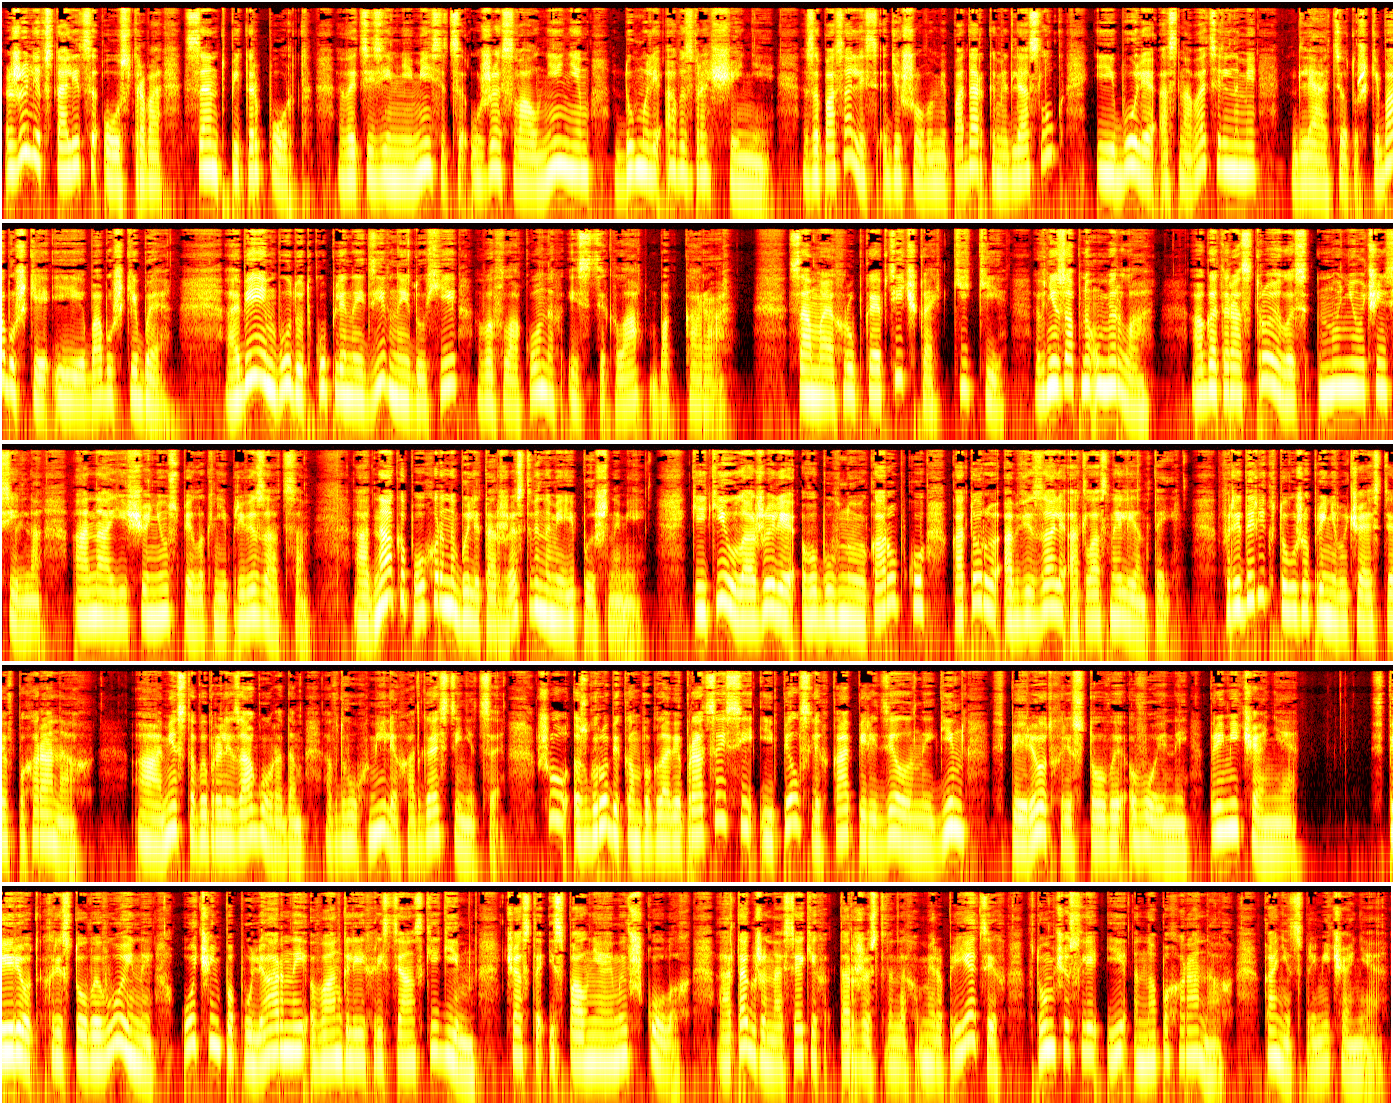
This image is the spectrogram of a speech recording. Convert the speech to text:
жили в столице острова, Сент-Питер-Порт. В эти зимние месяцы уже с волнением думали о возвращении, запасались дешевыми подарками для слуг и более основательными для тетушки-бабушки и бабушки Б. Обеим будут куплены дивные духи во флаконах из стекла Баккара. Самая хрупкая птичка, Кики, внезапно умерла — Агата расстроилась, но не очень сильно, она еще не успела к ней привязаться. Однако похороны были торжественными и пышными. Кики уложили в обувную коробку, которую обвязали атласной лентой. Фредерик тоже принял участие в похоронах а место выбрали за городом, в двух милях от гостиницы. Шел с гробиком во главе процессии и пел слегка переделанный гимн «Вперед, Христовы воины!» Примечание. «Вперед, Христовы воины» — очень популярный в Англии христианский гимн, часто исполняемый в школах, а также на всяких торжественных мероприятиях, в том числе и на похоронах. Конец примечания.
